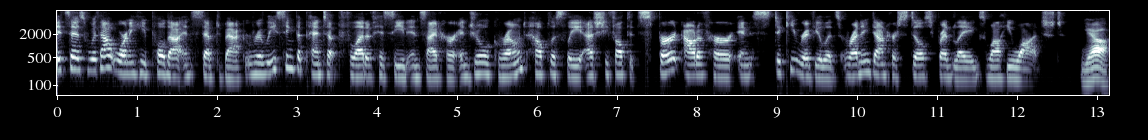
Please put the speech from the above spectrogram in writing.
it- says without warning he pulled out and stepped back releasing the pent-up flood of his seed inside her and Jule groaned helplessly as she felt it spurt out of her in sticky rivulets running down her still spread legs while he watched yeah.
